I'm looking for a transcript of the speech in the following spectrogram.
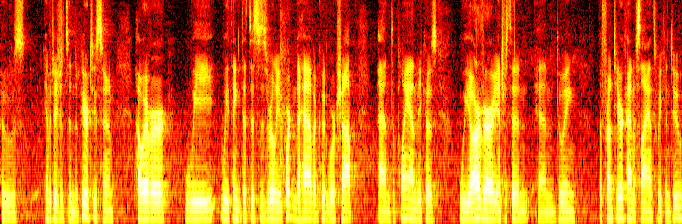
whose invitations didn't appear too soon. However, we, we think that this is really important to have a good workshop and to plan because we are very interested in, in doing the frontier kind of science we can do,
